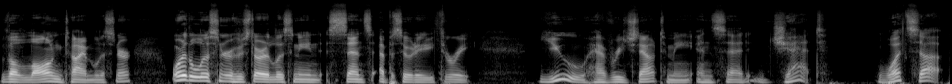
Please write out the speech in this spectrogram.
the long-time listener, or the listener who started listening since episode 83, you have reached out to me and said, Jet, what's up?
